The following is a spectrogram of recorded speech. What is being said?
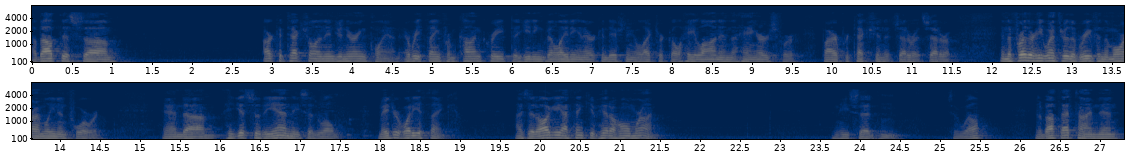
about this um, architectural and engineering plan. Everything from concrete to heating, ventilating, and air conditioning, electrical, halon in the hangars for fire protection, et cetera, et cetera. And the further he went through the brief, and the more I'm leaning forward. And um, he gets to the end, and he says, "Well, Major, what do you think?" I said, "Augie, I think you've hit a home run." And he said, "Hmm." He said, "Well," and about that time, then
